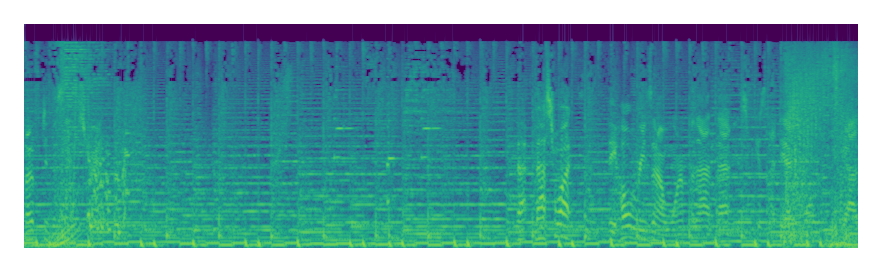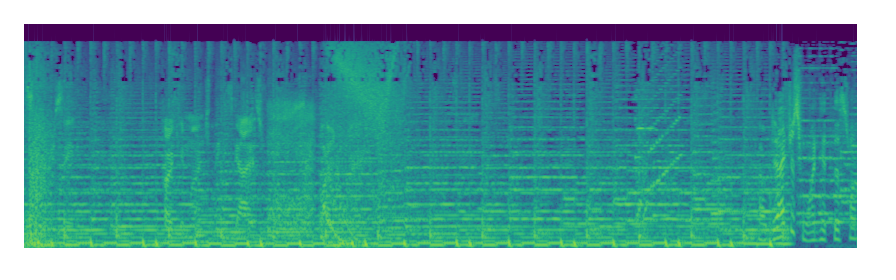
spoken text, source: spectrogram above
both did the same strat. That, that's what, the whole reason I warned for that, that is because I didn't want you guys using Pokemon to these guys. Oh, did I just one hit this one?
